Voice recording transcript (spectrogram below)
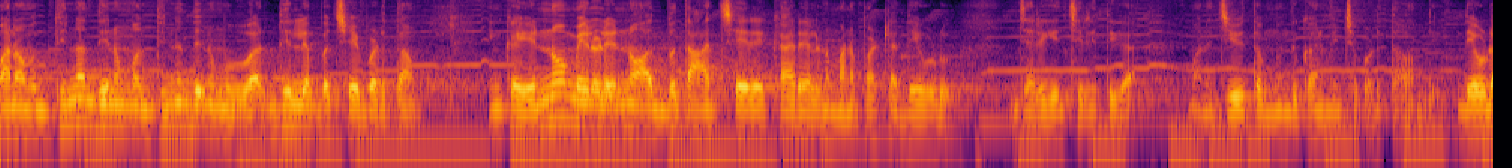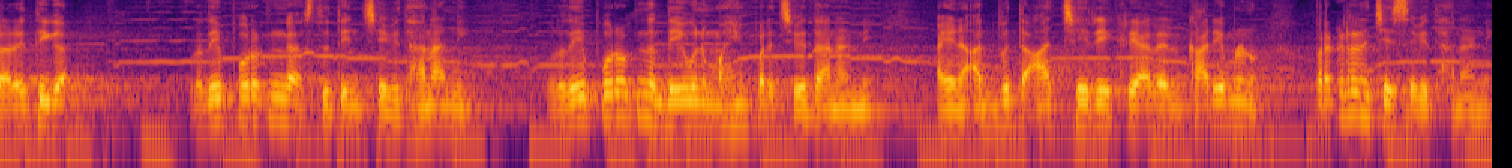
మనం దినదినము దినదినము వర్ధిల్లింప చేయబడతాం. ఇంకా ఎన్నో మేలులు ఎన్నో అద్భుత ఆశ్చర్య కార్యాలను మన పట్ల దేవుడు జరిగించే రీతిగా మన జీవితం ముందుకు అనిపించబడుతూ ఉంది. దేవుడు ఆ రీతిగా హృదయపూర్వకంగా స్థుతించే విధానాన్ని హృదయపూర్వకంగా దేవుని మహింపరిచే విధానాన్ని ఆయన అద్భుత ఆశ్చర్య క్రియాలైన కార్యములను ప్రకటన చేసే విధానాన్ని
